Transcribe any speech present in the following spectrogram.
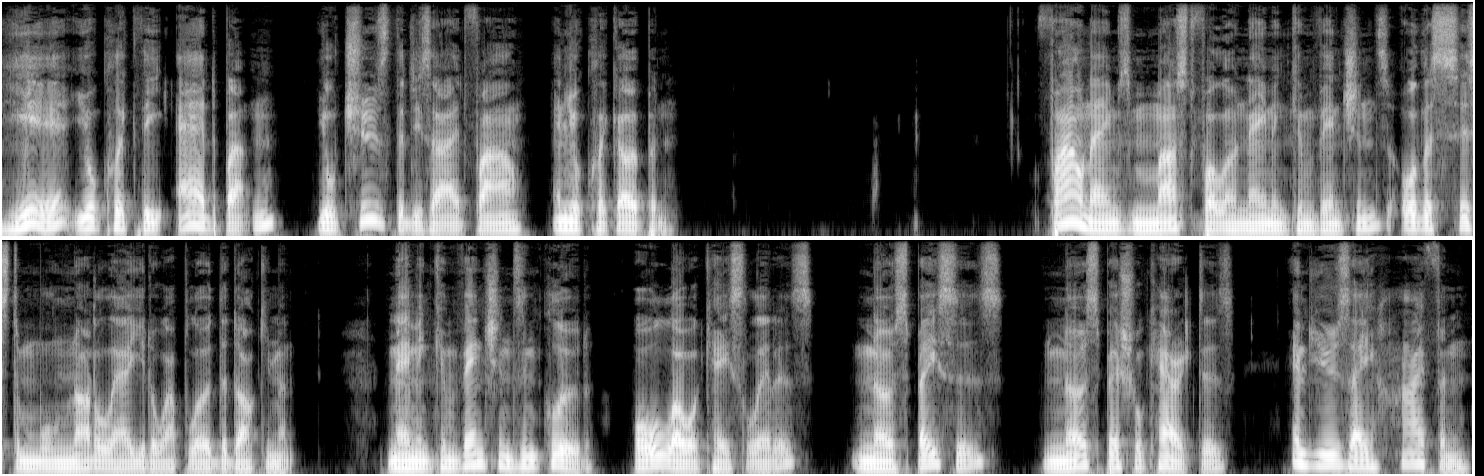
Here, you'll click the Add button, you'll choose the desired file, and you'll click Open. File names must follow naming conventions or the system will not allow you to upload the document. Naming conventions include all lowercase letters, no spaces, no special characters, and use a hyphen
